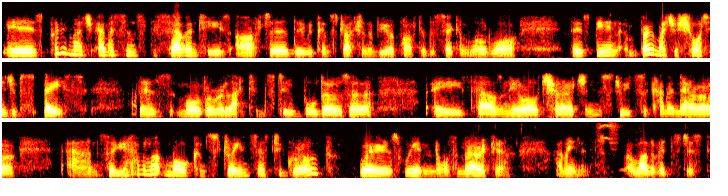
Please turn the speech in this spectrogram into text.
is pretty much ever since the 70s, after the reconstruction of Europe after the Second World War, there's been very much a shortage of space. There's more of a reluctance to bulldoze a, a thousand year old church, and the streets are kind of narrow. And so you have a lot more constraints as to growth. Whereas we in North America, I mean, it's, a lot of it's just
